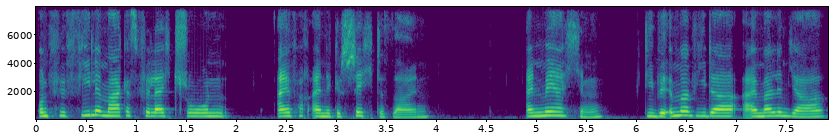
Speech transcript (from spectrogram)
Und für viele mag es vielleicht schon einfach eine Geschichte sein. Ein Märchen, die wir immer wieder einmal im Jahr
